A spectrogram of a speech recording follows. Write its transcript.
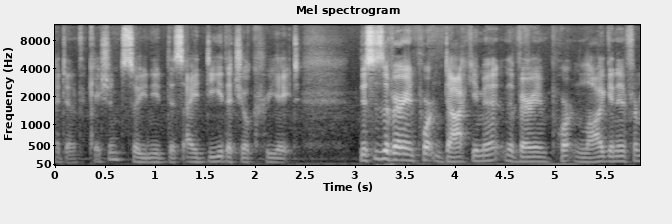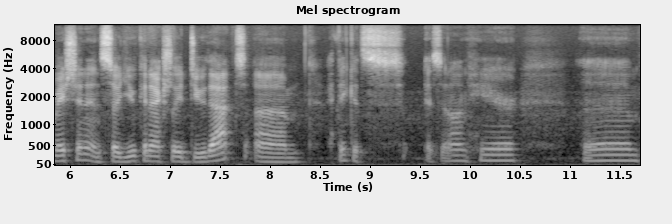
identification. So you need this ID that you'll create. This is a very important document, the very important login information, and so you can actually do that. Um, I think it's is it on here? Um,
